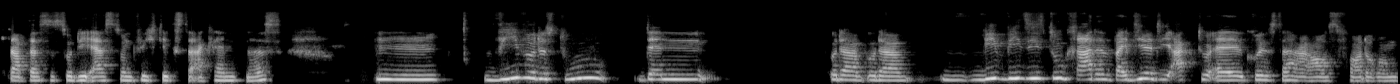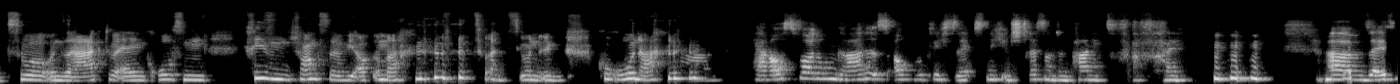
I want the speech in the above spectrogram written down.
Ich glaube, das ist so die erste und wichtigste Erkenntnis. Hm, wie würdest du denn oder, oder wie, wie siehst du gerade bei dir die aktuell größte Herausforderung zu unserer aktuellen großen Krisenchance, wie auch immer, Situation in Corona? Herausforderung gerade ist auch wirklich selbst nicht in Stress und in Panik zu verfallen. ähm, selbst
